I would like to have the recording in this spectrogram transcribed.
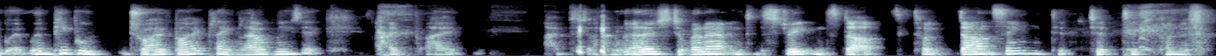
when people drive by playing loud music, I, I, I have an urge to run out into the street and start to, dancing to, to, to kind of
